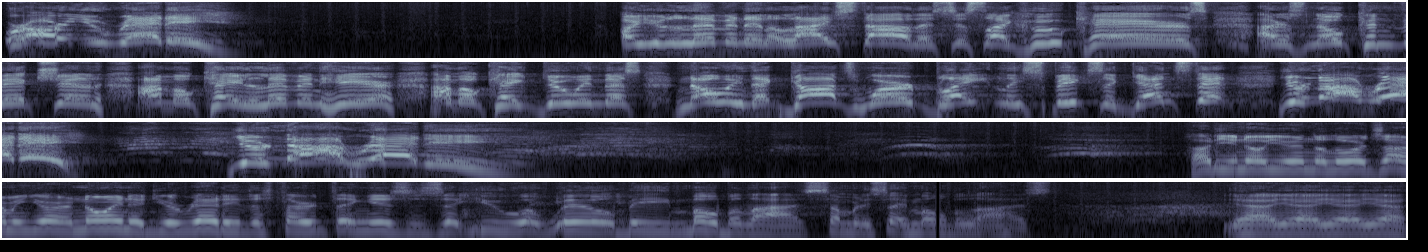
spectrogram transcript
Or are you ready? Are you living in a lifestyle that's just like, who cares? There's no conviction. I'm okay living here. I'm okay doing this, knowing that God's word blatantly speaks against it? You're not ready. You're not ready. How do you know you're in the Lord's army? You're anointed, you're ready. The third thing is, is that you will be mobilized. Somebody say mobilized. Yeah, yeah, yeah, yeah.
